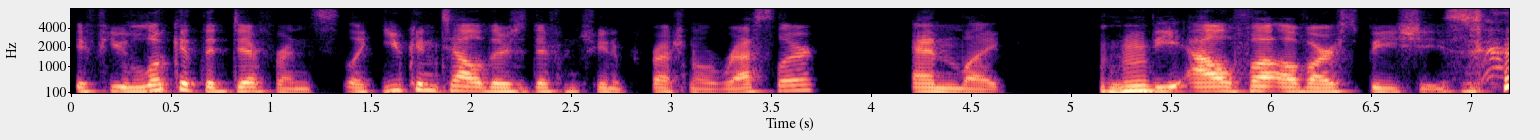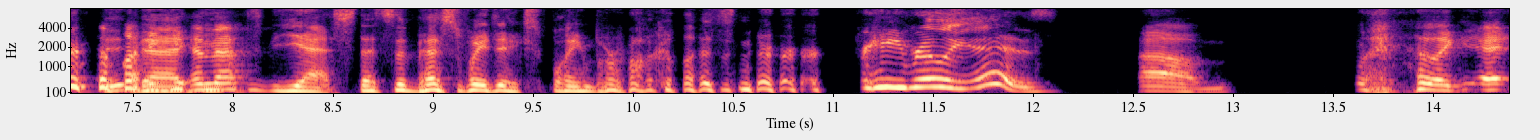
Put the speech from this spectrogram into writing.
if you look at the difference like you can tell there's a difference between a professional wrestler and like Mhm. the alpha of our species. Like, That- and that's yes, that's the best way to explain Brock Lesnar. he really is. Um like eh,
